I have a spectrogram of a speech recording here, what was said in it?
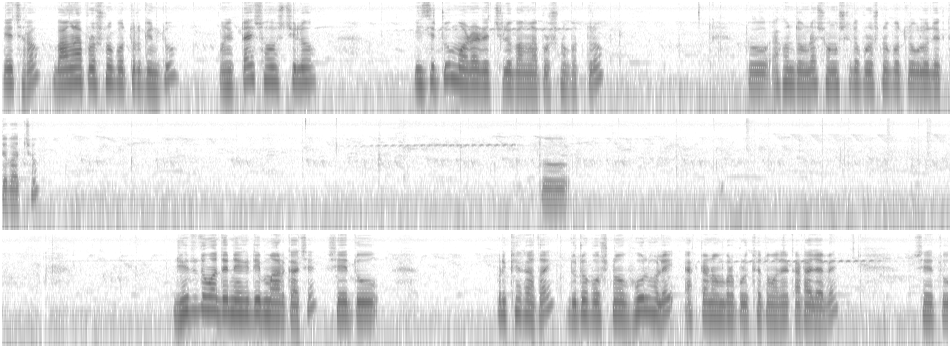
এছাড়াও বাংলা প্রশ্নপত্র কিন্তু অনেকটাই সহজ ছিল। ইজি টু মডারেট ছিল বাংলা প্রশ্নপত্র। তো এখন তোমরা সংস্কৃত প্রশ্নপত্রগুলো দেখতে পাচ্ছ। তো যেহেতু তোমাদের নেগেটিভ মার্ক আছে, সেহেতু পরীক্ষা খাতায় দুটো প্রশ্ন ভুল হলে একটা নম্বর পরীক্ষা তোমাদের কাটা যাবে। সেহেতু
